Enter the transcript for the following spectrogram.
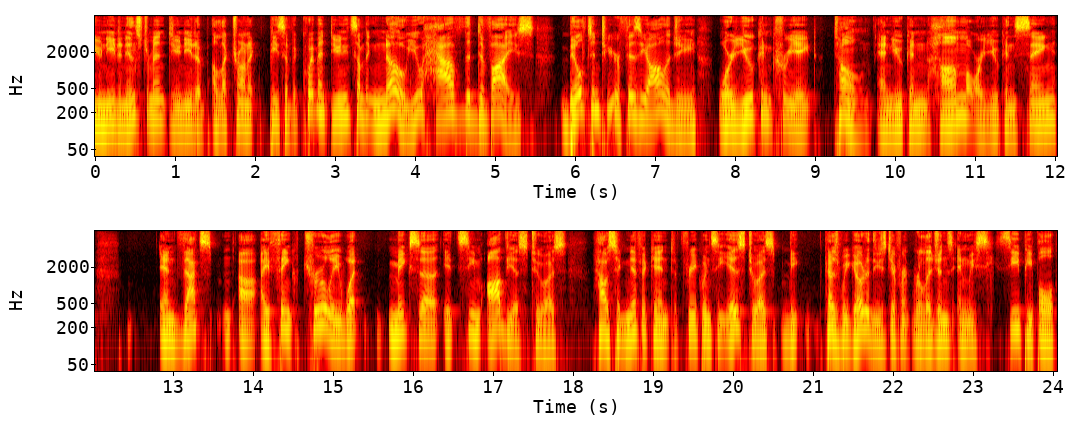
you need an instrument? Do you need an electronic piece of equipment? Do you need something? No, you have the device built into your physiology where you can create tone and you can hum or you can sing. And that's, uh, I think, truly what makes uh, it seem obvious to us how significant frequency is to us because we go to these different religions and we see people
